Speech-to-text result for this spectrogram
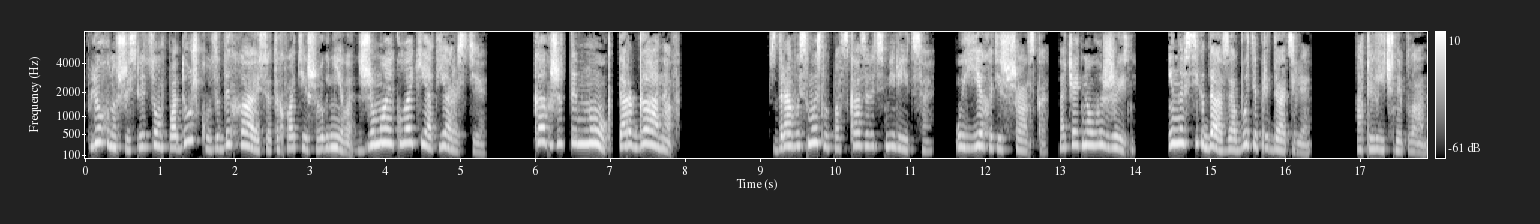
Плюхнувшись лицом в подушку, задыхаюсь от охватившего гнева, сжимая кулаки от ярости. «Как же ты мог, Тарганов?» Здравый смысл подсказывает смириться, уехать из Шанска, начать новую жизнь и навсегда забыть о предателе. Отличный план.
